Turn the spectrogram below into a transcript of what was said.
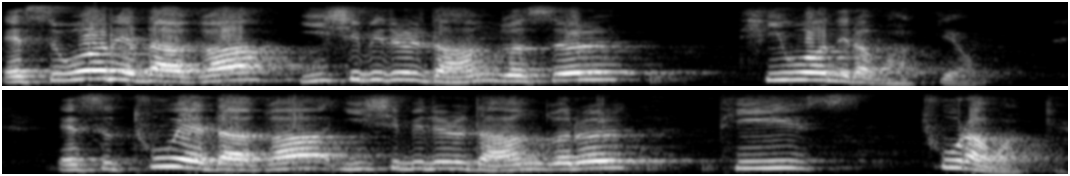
S1에다가 21을 더한 것을 T1이라고 할게요. S2에다가 21을 더한 거를 T2라고 할게요.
